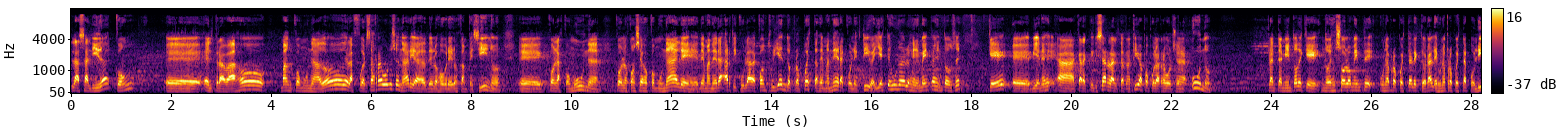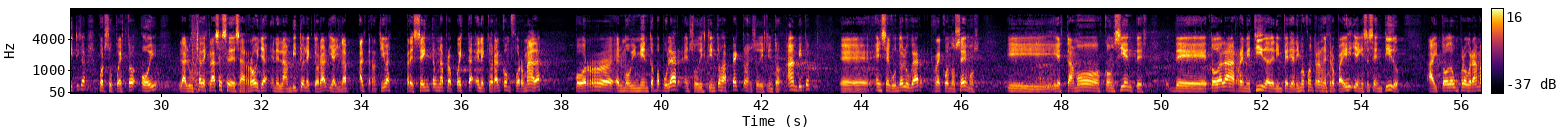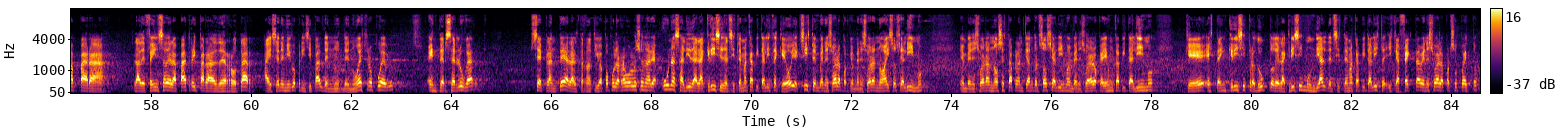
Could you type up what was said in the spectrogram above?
la salida con eh, el trabajo mancomunado de las fuerzas revolucionarias, de los obreros campesinos, eh, con las comunas, con los consejos comunales, de manera articulada, construyendo propuestas de manera colectiva. Y este es uno de los elementos entonces que eh, viene a caracterizar la alternativa popular revolucionaria. Uno, planteamiento de que no es solamente una propuesta electoral, es una propuesta política. Por supuesto, hoy la lucha de clases se desarrolla en el ámbito electoral y ahí la alternativa presenta una propuesta electoral conformada por el movimiento popular en sus distintos aspectos, en sus distintos ámbitos. Eh, en segundo lugar, reconocemos y, estamos conscientes de toda la arremetida del imperialismo contra nuestro país y en ese sentido hay todo un programa para la defensa de la patria y para derrotar a ese enemigo principal de, de nuestro pueblo. En tercer lugar, se plantea la alternativa popular revolucionaria una salida a la crisis del sistema capitalista que hoy existe en Venezuela, porque en Venezuela no hay socialismo, en Venezuela no se está planteando el socialismo, en Venezuela lo que hay es un capitalismo que está en crisis producto de la crisis mundial del sistema capitalista y que afecta a Venezuela, por supuesto,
